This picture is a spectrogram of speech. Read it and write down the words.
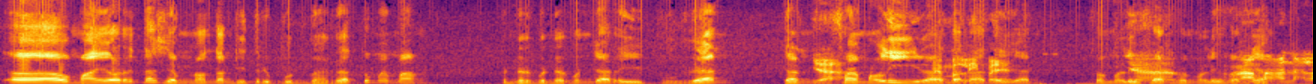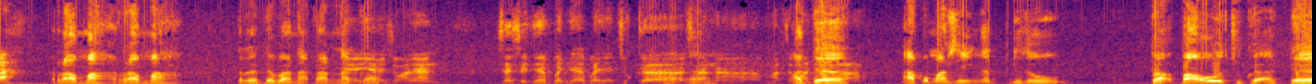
eh, mayoritas yang nonton di Tribun Barat tuh memang benar-benar mencari hiburan dan Ya, family rata-rata fan. kan family Ya, fan family fan ramah anak lah ramah ramah terhadap anak-anak ya, kan ya, soalnya jajannya banyak-banyak juga Heeh. sana macam-macam ada lah. aku masih inget gitu bakpao juga ada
